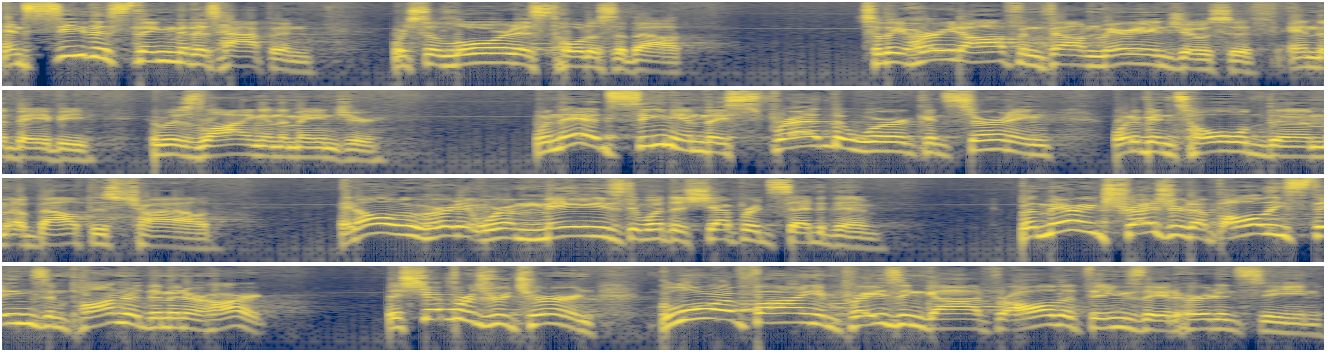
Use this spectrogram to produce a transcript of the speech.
and see this thing that has happened, which the Lord has told us about. So they hurried off and found Mary and Joseph and the baby, who was lying in the manger. When they had seen him, they spread the word concerning what had been told them about this child. And all who heard it were amazed at what the shepherds said to them. But Mary treasured up all these things and pondered them in her heart. The shepherds returned, glorifying and praising God for all the things they had heard and seen,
